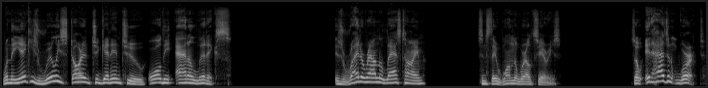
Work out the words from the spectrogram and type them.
when the Yankees really started to get into all the analytics is right around the last time since they won the World Series. So it hasn't worked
